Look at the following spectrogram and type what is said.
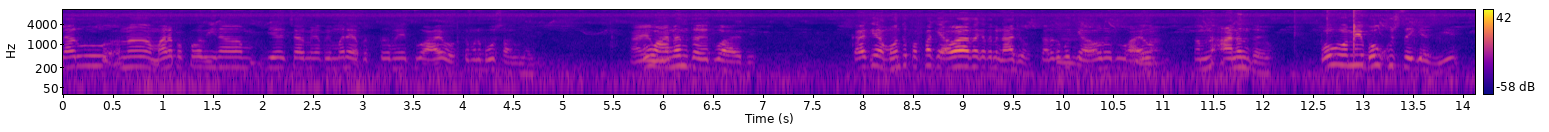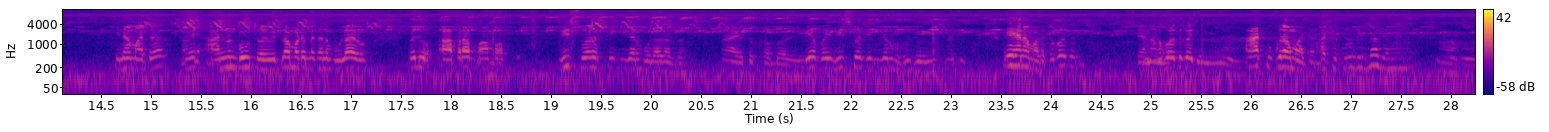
લારું અને મારા પપ્પા એના બે ચાર મહિના પછી મર્યા પછી તમે તું આવ્યો તો મને બહુ સારું લાગ્યું. બહુ આનંદ થયો તું આવ્યો તે. કારણ કે અમને તો પપ્પા કહેવા હતા કે તમે ના જાઓ. તારે તો કોઈ કહેવાનું તું આવ્યો અમને આનંદ થયો. બહુ અમે બહુ ખુશ થઈ ગયા છીએ એના માટે. અમે આનંદ બહુ થયો. એટલા માટે મેં તને બોલાવ્યો. તો જો આપણા બાપ વીસ વર્ષથી એકબીજાને બોલાવ્યા હતા. હા એ તો ખબર છે. બે ભાઈ વીસ વર્ષથી એકબીજાને મોટું જોયું નથી. એ એના માટે ખબર છે ખબર તો કહી આ ટુકડા માટે. આ ટુકડો દેખ ના જમીન હા હા.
